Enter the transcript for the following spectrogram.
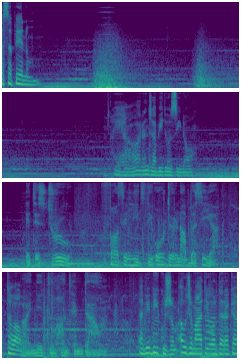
ئەسەپێنم. بەسەرە great work. ئەسەپێنم هاوارەنجابی دۆزینەوە It is true. Fazil leads the order in Abbasiyah. تەواو I need to hunt him down. ئەبێ بیکوژم ئەو جەماعتی ئۆردەرەکە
